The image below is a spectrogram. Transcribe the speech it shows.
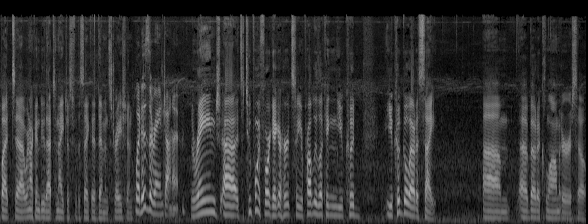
But uh, we're not going to do that tonight just for the sake of the demonstration. what is the range on it? The range, uh, it's a 2.4 gigahertz, so you're probably looking, you could, you could go out of sight um, about a kilometer or so.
